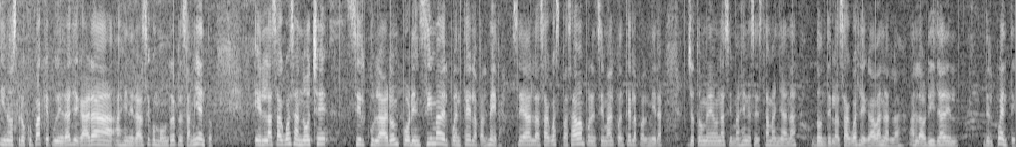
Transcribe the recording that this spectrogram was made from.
y nos preocupa que pudiera llegar a, a generarse como un represamiento. En las aguas anoche circularon por encima del puente de la Palmera, o sea, las aguas pasaban por encima del puente de la Palmera. Yo tomé unas imágenes esta mañana donde las aguas llegaban a la, a la orilla del, del puente,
